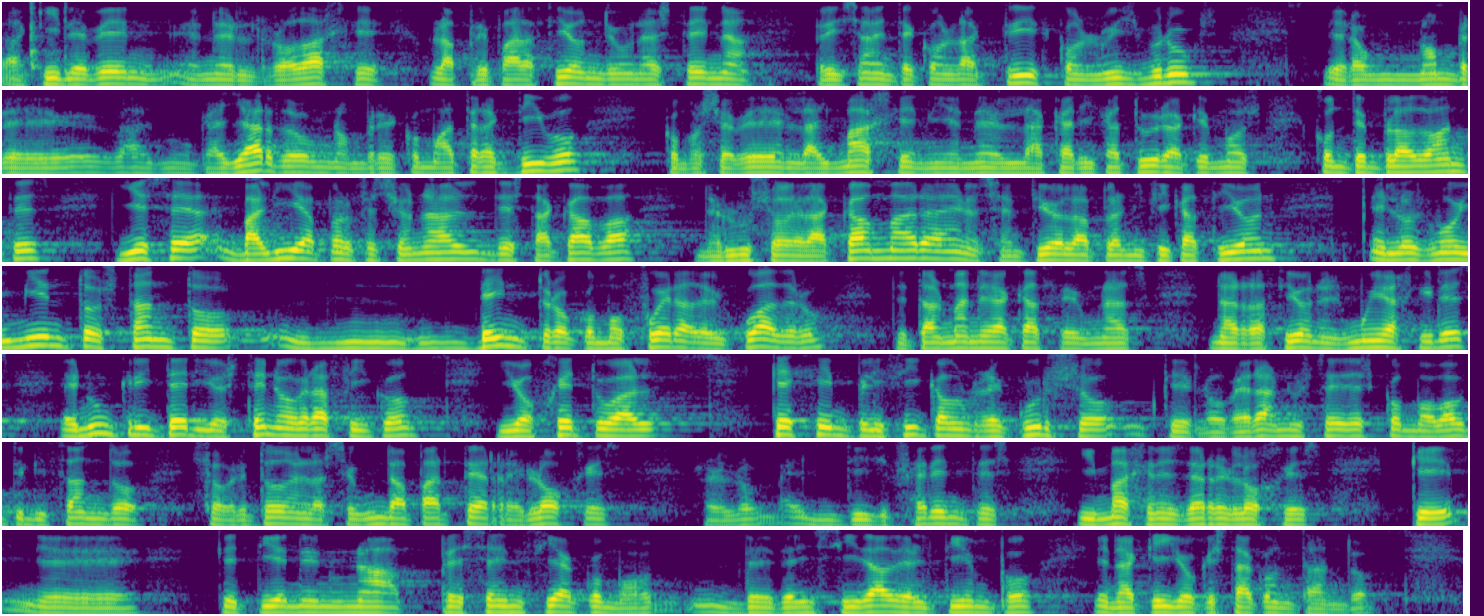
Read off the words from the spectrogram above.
aquí le ven en el rodaje la preparación de una escena precisamente con la actriz, con Luis Brooks, era un hombre gallardo, un hombre como atractivo, como se ve en la imagen y en la caricatura que hemos contemplado antes, y esa valía profesional destacaba en el uso de la cámara, en el sentido de la planificación, en los movimientos tanto mm, dentro como fuera del cuadro, de tal manera que hace unas narraciones muy ágiles, en un criterio escenográfico y objetual que ejemplifica un recurso que lo verán ustedes cómo va utilizando, sobre todo en la segunda parte, relojes, diferentes imágenes de relojes que, eh, que tienen una presencia como de densidad del tiempo en aquello que está contando.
